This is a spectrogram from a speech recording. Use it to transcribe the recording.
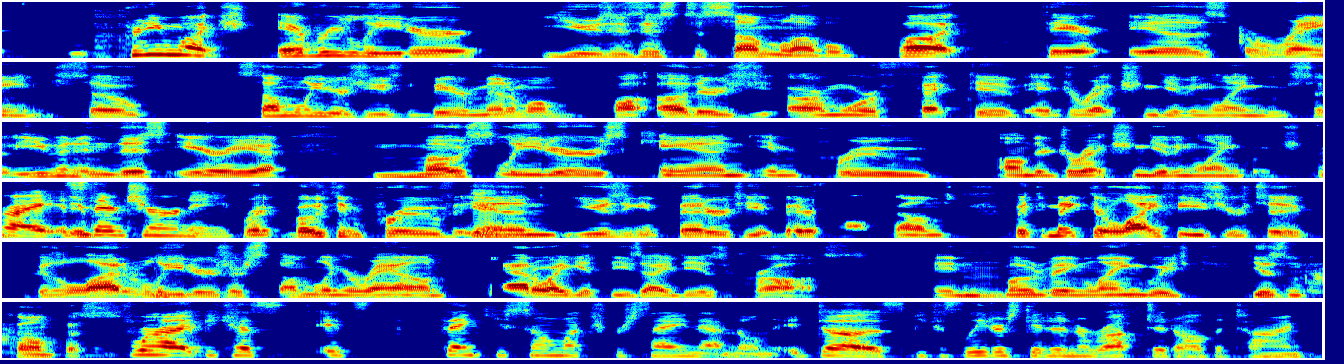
pretty much every leader uses this to some level but there is a range so some leaders use the bare minimum while others are more effective at direction giving language so even in this area most leaders can improve on their direction giving language. Right. It's their journey. Right. Both improve yeah. in using it better to get better outcomes, but to make their life easier too. Because a lot of mm. leaders are stumbling around. How do I get these ideas across? And mm. motivating language gives them the compass. Right. Because it's, thank you so much for saying that, Milton. It does because leaders get interrupted all the time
